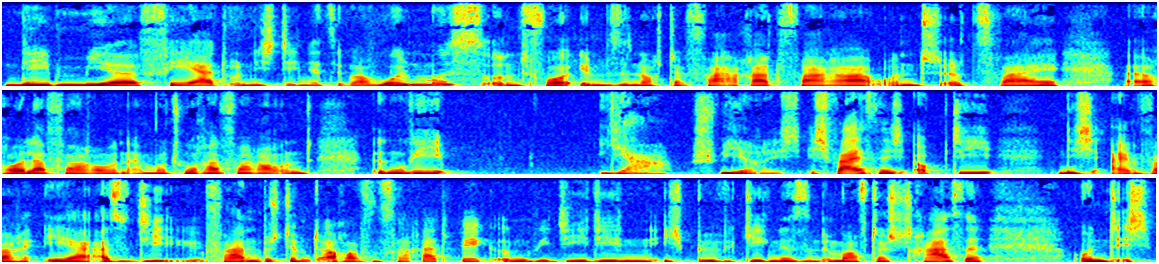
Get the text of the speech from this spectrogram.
neben mir fährt und ich den jetzt überholen muss und vor ihm sind noch der Fahrradfahrer und äh, zwei äh, Rollerfahrer und ein Motorradfahrer und irgendwie ja, schwierig. Ich weiß nicht, ob die nicht einfach eher, also die fahren bestimmt auch auf dem Fahrradweg. Irgendwie die, denen ich begegne, sind immer auf der Straße. Und ich,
